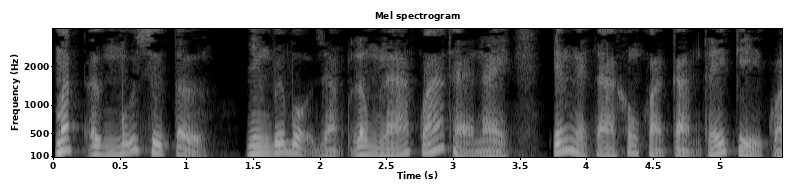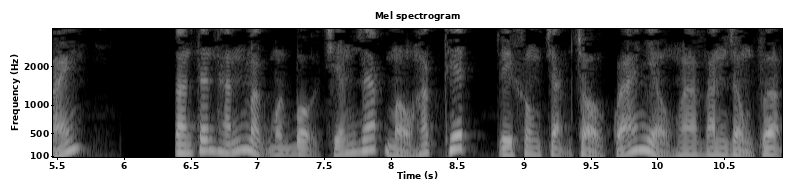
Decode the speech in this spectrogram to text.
Mắt ưng mũi sư tử nhưng với bộ dạng lông lá quá thể này, khiến người ta không khỏi cảm thấy kỳ quái. Toàn thân hắn mặc một bộ chiến giáp màu hắc thiết, tuy không chạm trổ quá nhiều hoa văn rồng phượng,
